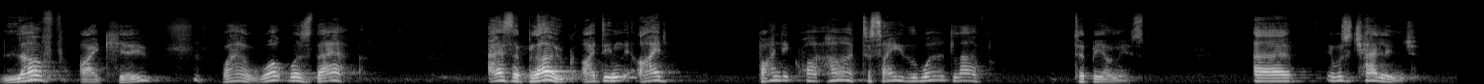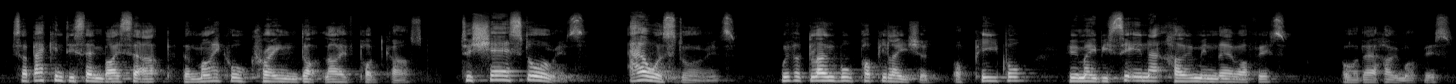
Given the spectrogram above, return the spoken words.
Love IQ. Wow, what was that? As a bloke, I didn't I find it quite hard to say the word love, to be honest. Uh, it was a challenge. So back in December, I set up the Michael Crane Live podcast to share stories, our stories, with a global population of people who may be sitting at home in their office or their home office.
